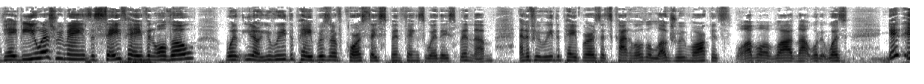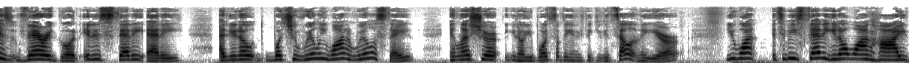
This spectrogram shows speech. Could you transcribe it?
Okay, the U.S. remains a safe haven, although when you know you read the papers, and of course they spin things where they spin them. And if you read the papers, it's kind of oh the luxury markets, blah blah blah, not what it was. It is very good. It is steady Eddie. And you know what you really want in real estate, unless you're you know you bought something and you think you can sell it in a year, you want it to be steady. You don't want high.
